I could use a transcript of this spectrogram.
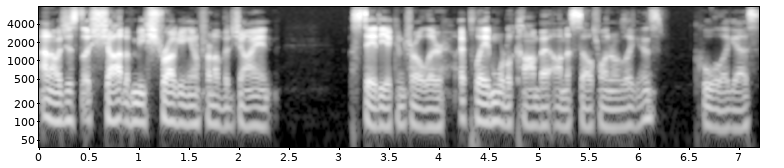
I don't know, just a shot of me shrugging in front of a giant Stadia controller. I played Mortal Kombat on a cell phone and I was like, it's cool, I guess.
